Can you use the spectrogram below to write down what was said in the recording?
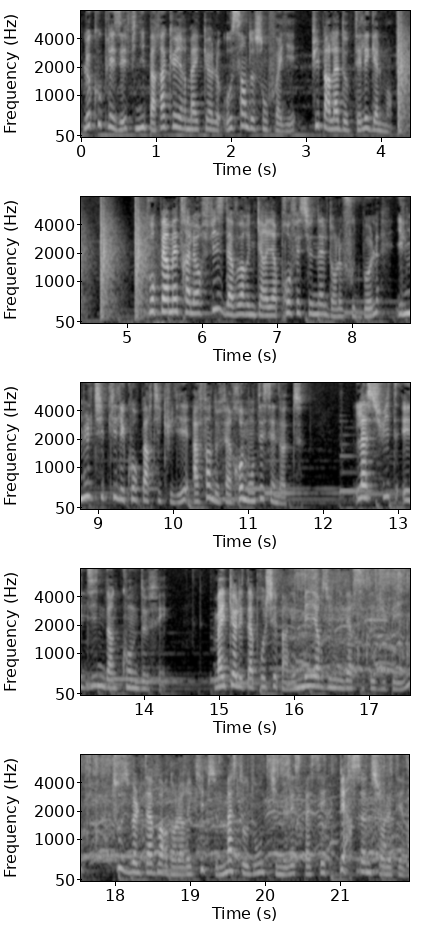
le couple aisé finit par accueillir Michael au sein de son foyer, puis par l'adopter légalement. Pour permettre à leur fils d'avoir une carrière professionnelle dans le football, ils multiplient les cours particuliers afin de faire remonter ses notes. La suite est digne d'un conte de fées. Michael est approché par les meilleures universités du pays. Tous veulent avoir dans leur équipe ce mastodonte qui ne laisse passer personne sur le terrain.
